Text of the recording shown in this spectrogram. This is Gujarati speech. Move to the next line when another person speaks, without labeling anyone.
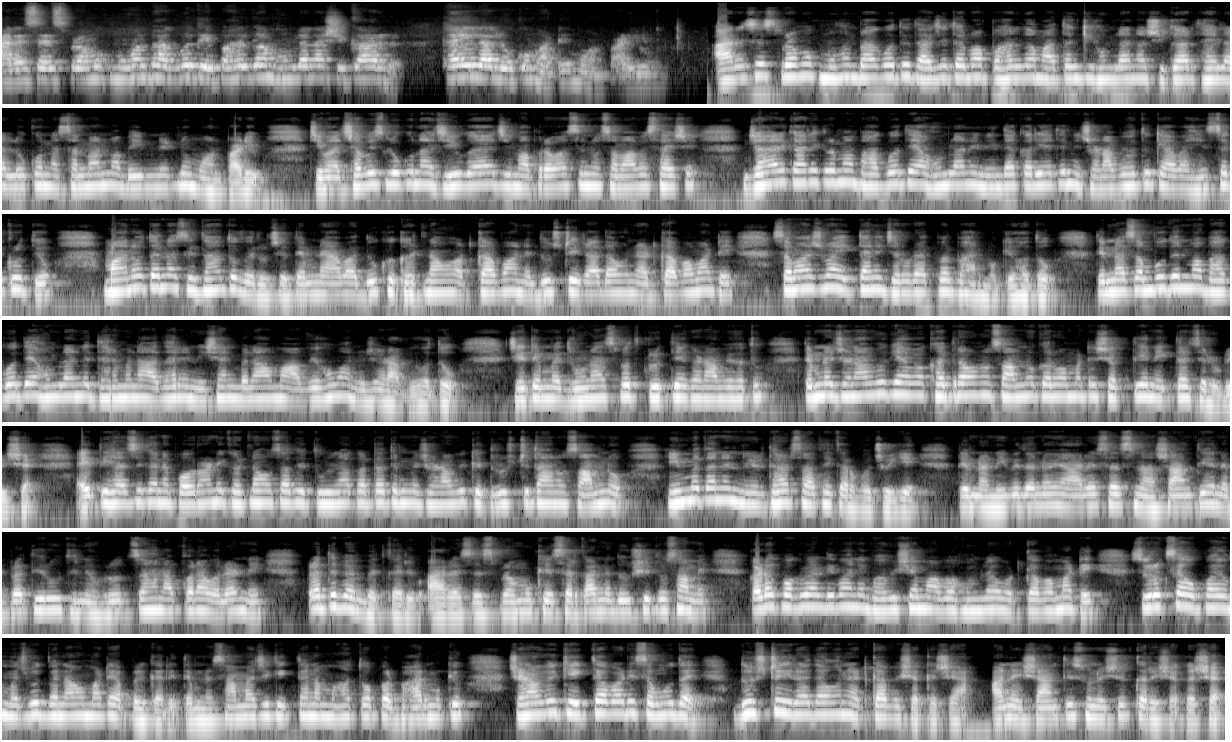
આરએસએસ પ્રમુખ મોહન ભાગવતે પહલગામ હુમલાના શિકાર થયેલા લોકો માટે મૌન પાડ્યું. આરએસએસ પ્રમુખ મોહન ભાગવતે તાજેતરમાં પહલગામ આતંકી હુમલાના શિકાર થયેલા લોકોના સન્માનમાં બે મિનિટનું મૌન પાડ્યું, જેમાં છવ્વીસ લોકોના જીવ ગયા, જેમાં પ્રવાસીનો સમાવેશ થાય છે. જાહેર કાર્યક્રમમાં ભાગવતે આ હુમલાની નિંદા કરી હતી અને જણાવ્યું હતું કે આવા હિંસક કૃત્યો માનવતાના સિદ્ધાંતો વિરુદ્ધ છે. તેમણે આવા દુઃખ, ઘટનાઓ અટકાવવા અને દુષ્ટ ઇરાદાઓને અટકાવવા માટે સમાજમાં એકતાની જરૂરિયાત પર ભાર મૂક્યો હતો. તેમના સંબોધનમાં ભાગવતે હુમલાને ધર્મના આધારે નિશાન બનાવવામાં આવ્યો હોવાનું જણાવ્યું હતું, જે તેમણે ધૃણાસ્પદ કૃત્ય ગણાવ્યું હતું. તેમણે જણાવ્યું કે આવા ખતરાઓનો સામનો કરવા માટે શક્તિ અને એકતા જરૂરી છે. ઐતિહાસિક અને પૌરાણિક ઘટનાઓ સાથે તુલના કરતા તેમણે જણાવ્યું કે દૃષ્ટતાનો સામનો હિંમત અને નિર્ધાર સાથે કરવો જોઈએ. તેમના નિવેદનોએ આરએસએસના શાંતિ અને પ્રતિરોધને પ્રોત્સાહન આપવાના વલણને પ્રતિબિંબિત કર્યું. આરએસએસ પ્રમુખે સરકારને દોષિતો સામે કડક પગલાં લેવા અને ભવિષ્યમાં આવા હુમલાઓ અટકાવવા માટે સુરક્ષા ઉપાયો મજબૂત બનાવવા માટે અપીલ કરી. તેમણે સામાજિક એકતાના મહત્વ પર ભાર મૂક્યો. જણાવ્યું કે એકતાવાળી સમુદાય દુષ્ટ ઇરાદાઓને અટકાવી શકે છે અને શાંતિ સુનિશ્ચિત કરી શકે છે.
